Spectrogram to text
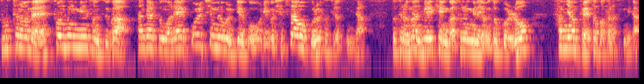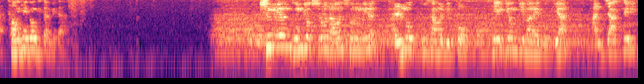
토트넘의 손흥민 선수가 한 달 동안의 골 침묵을 깨고 리그 13호 골을 터뜨렸습니다. 토트넘은 해리케인과 손흥민의 연속골로 3연패에서 벗어났습니다. 정희동 기자입니다. 측면 공격수로 나온 손흥민은 발목 부상을 딛고 세 경기 만에 복귀한 반짝 해리케인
